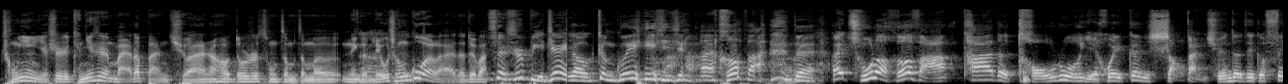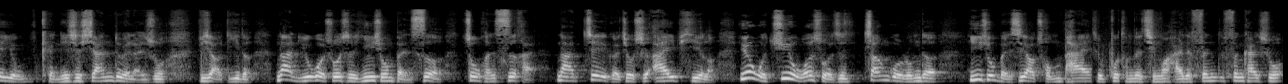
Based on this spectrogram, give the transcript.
重映也是肯定是买了版权，然后都是从怎么怎么那个流程过来的，对吧？确实比这要正规一些，哎，合法。对，哎，除了合法，它的投入也会更少，版权的这个费用肯定是相对来说比较低的。那你如果说是《英雄本色》《纵横四海》，那这个就是 IP 了。因为我据我所知，张国荣的《英雄本色》要重拍，就不同的情况还得分分开说。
